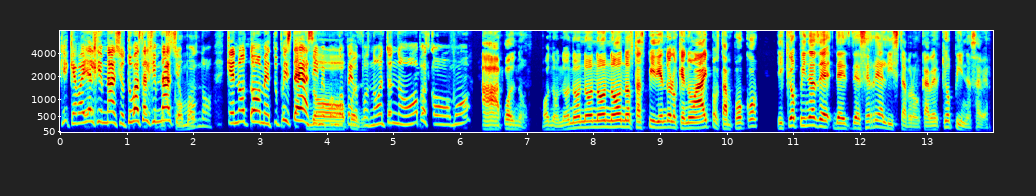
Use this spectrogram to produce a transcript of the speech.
que, que vaya al gimnasio. ¿Tú vas al gimnasio? ¿cómo? Pues no. Que no tome. ¿Tú pisteas? Sí, me pongo No, pedo. pues- Pues no, entonces no, pues ¿cómo? Ah, pues no. Pues no, no, no, no, no, no, no estás pidiendo lo que no hay, pues tampoco. ¿Y qué opinas de, de, ser realista, Bronca? A ver, ¿qué opinas? A ver.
